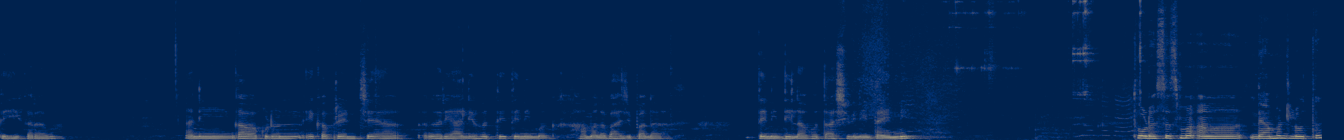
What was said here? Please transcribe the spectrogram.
तेही करावं. आणि गावाकडून एका फ्रेंडच्या घरी आले होते. त्यांनी मग आम्हाला भाजीपाला त्यांनी दिला होता अश्विनीताईंनी थोडंसंच म द्या म्हटलं होतं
